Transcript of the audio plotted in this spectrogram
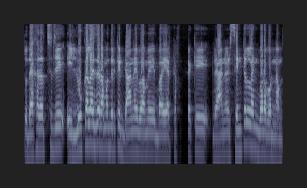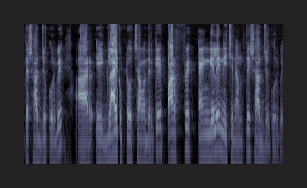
তো দেখা যাচ্ছে যে এই লোকালাইজার আমাদেরকে ডানে বামে বা এয়ারক্রাফটটাকে রানার সেন্ট্রাল লাইন বরাবর নামতে সাহায্য করবে। আর এই গ্লাইডকপটা হচ্ছে আমাদেরকে পারফেক্ট অ্যাঙ্গেলে নিচে নামতে সাহায্য করবে।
